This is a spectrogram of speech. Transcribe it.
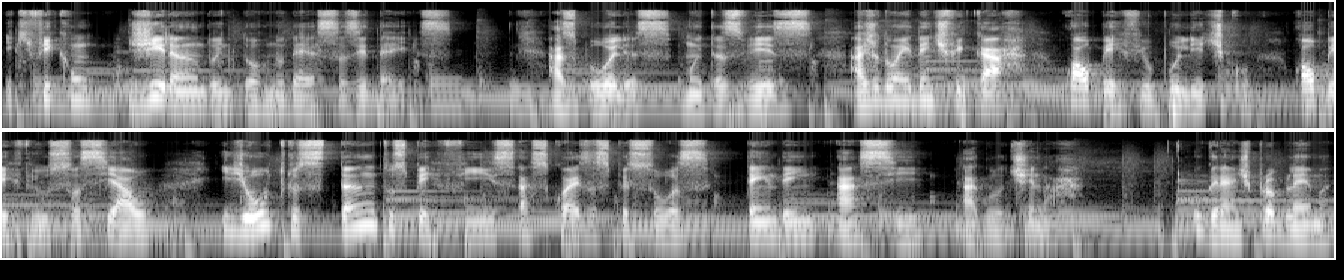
e que ficam girando em torno dessas ideias. As bolhas, muitas vezes, ajudam a identificar qual perfil político, qual perfil social e de outros tantos perfis às quais as pessoas tendem a se aglutinar. O grande problema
